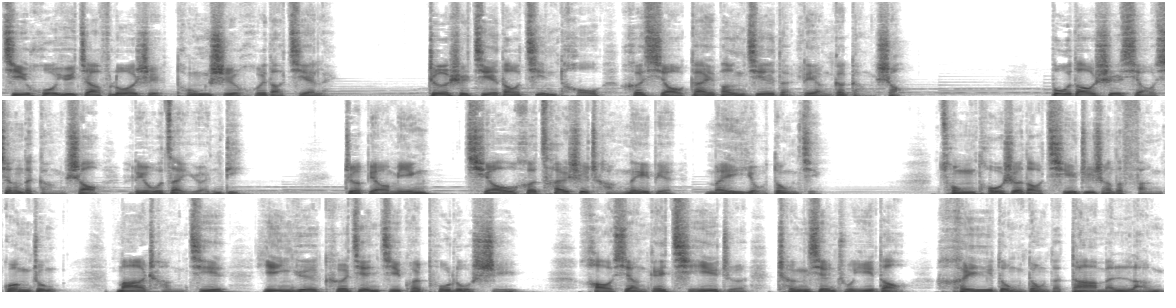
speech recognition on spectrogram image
几乎与加弗罗什同时回到街垒。这是街道尽头和小丐帮街的两个岗哨，布道师小巷的岗哨留在原地，这表明桥和菜市场那边没有动静。从投射到旗帜上的反光中，马场街隐约可见几块铺路石，好像给起义者呈现出一道黑洞洞的大门廊，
